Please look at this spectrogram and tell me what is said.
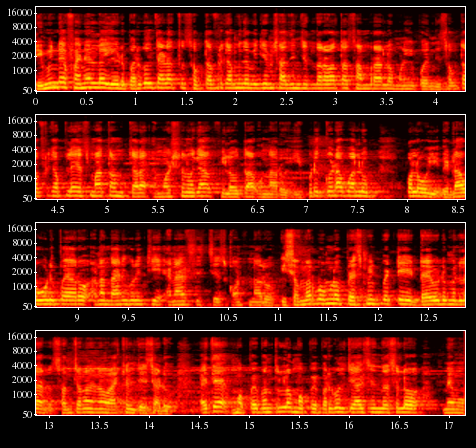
టీమిండియా ఫైనల్లో ఏడు పరుగుల తేడాతో సౌత్ ఆఫ్రికా మీద విజయం సాధించిన తర్వాత సంబరాల్లో మునిగిపోయింది. సౌత్ ఆఫ్రికా ప్లేయర్స్ మాత్రం చాలా ఎమోషనల్గా ఫీల్ అవుతూ ఉన్నారు. ఇప్పటికి కూడా వాళ్ళు వాళ్ళు ఎలా ఓడిపోయారో అన్న దాని గురించి అనాలిసిస్ చేసుకుంటున్నారు. ఈ సందర్భంలో ప్రెస్ మీట్ పెట్టి డ్రైవిడ్ మిల్లర్ సంచలన వ్యాఖ్యలు చేశాడు. అయితే ముప్పై బంతుల్లో ముప్పై పరుగులు చేయాల్సిన దశలో మేము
